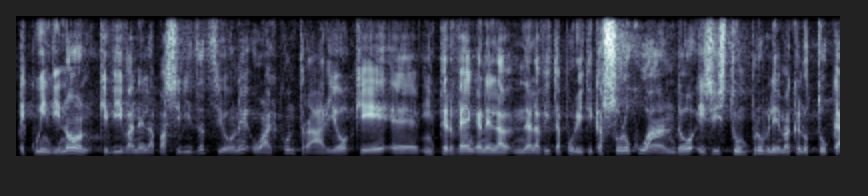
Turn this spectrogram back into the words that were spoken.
e quindi non che viva nella passivizzazione o al contrario che eh, intervenga nella, nella, vita politica solo quando esiste un problema che lo tocca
